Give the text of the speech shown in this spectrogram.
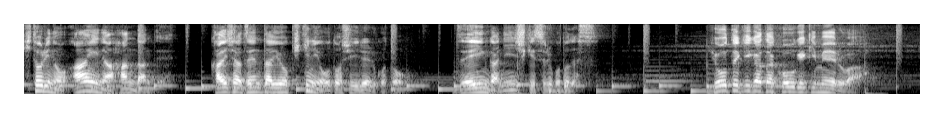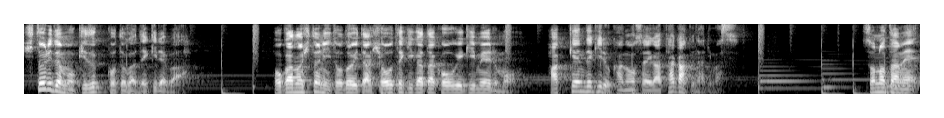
一人の安易な判断で会社全体を危機に陥れることを全員が認識することです。標的型攻撃メールは一人でも気づくことができれば他の人に届いた標的型攻撃メールも発見できる可能性が高くなります。そのため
